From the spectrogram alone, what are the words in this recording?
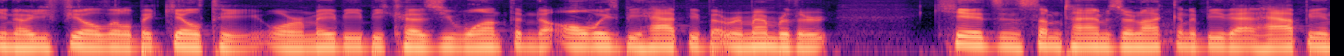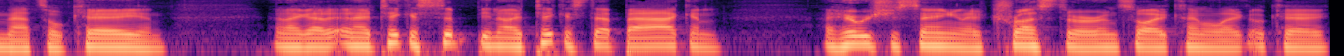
you know you feel a little bit guilty, or maybe because you want them to always be happy, but remember they're kids and sometimes they're not going to be that happy, and that's okay. And and I got and I take a sip, you know, I take a step back and I hear what she's saying, and I trust her, and so I kind of like okay.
